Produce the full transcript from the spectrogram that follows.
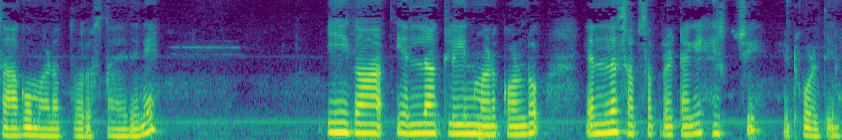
ಸಾಗು ಮಾಡೋದು ತೋರಿಸ್ತಾ ಇದ್ದೀನಿ. ಈಗ ಎಲ್ಲ ಕ್ಲೀನ್ ಮಾಡಿಕೊಂಡು ಎಲ್ಲ ಸಪ್ ಸಪ್ರೇಟಾಗಿ ಹೆಚ್ಚಿ ಇಟ್ಕೊಳ್ತೀನಿ.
